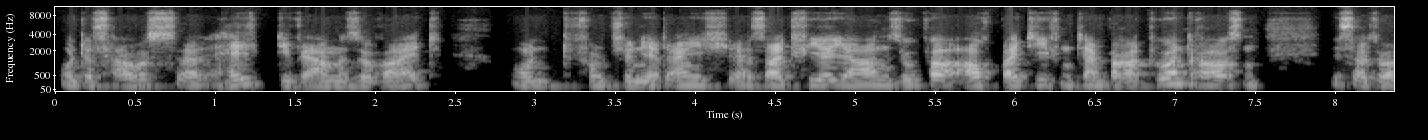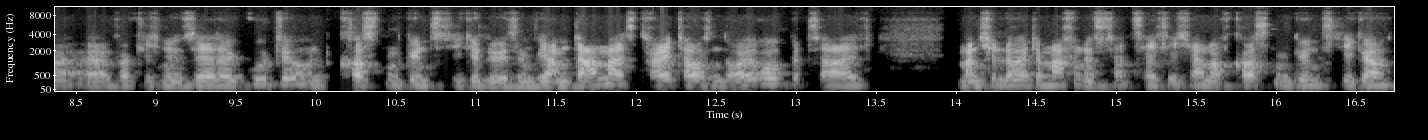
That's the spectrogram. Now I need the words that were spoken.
und das Haus hält die Wärme soweit und funktioniert eigentlich äh, seit vier Jahren super, auch bei tiefen Temperaturen draußen. Ist also äh, wirklich eine sehr, sehr gute und kostengünstige Lösung. Wir haben damals 3000 Euro bezahlt. Manche Leute machen es tatsächlich ja noch kostengünstiger,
